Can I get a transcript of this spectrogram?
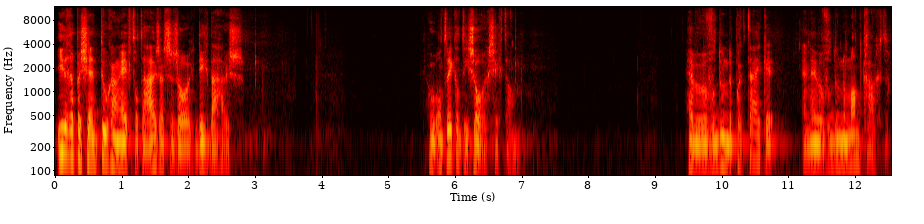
Iedere patiënt toegang heeft tot de huisartsenzorg dicht bij huis. Hoe ontwikkelt die zorg zich dan? Hebben we voldoende praktijken en hebben we voldoende mankracht?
